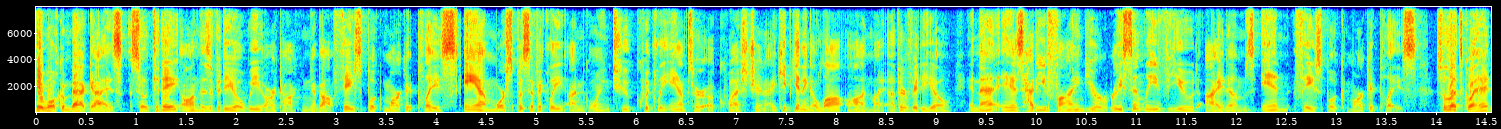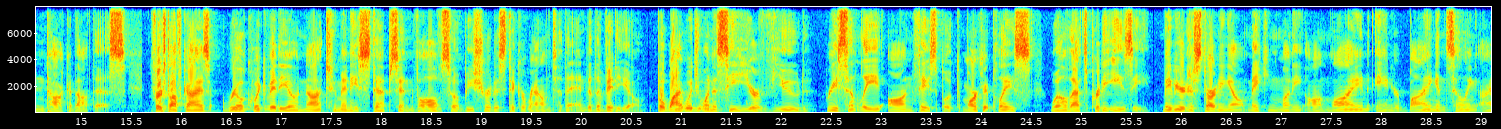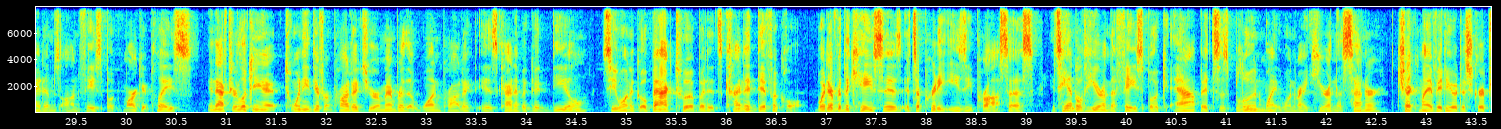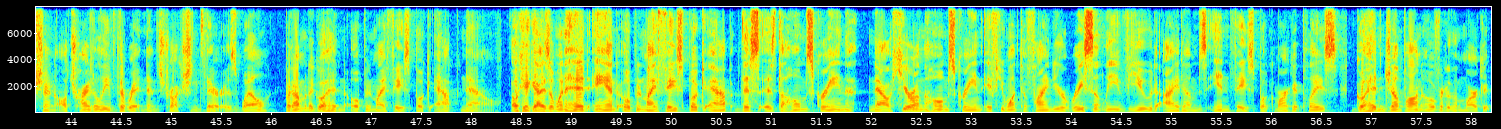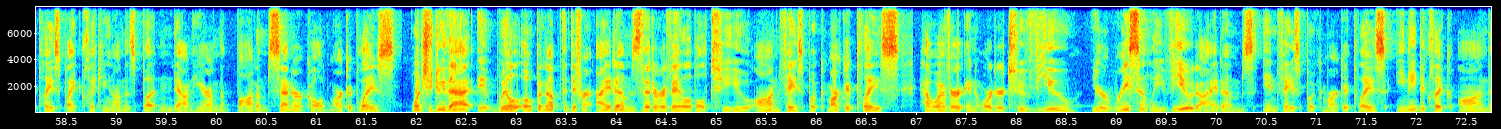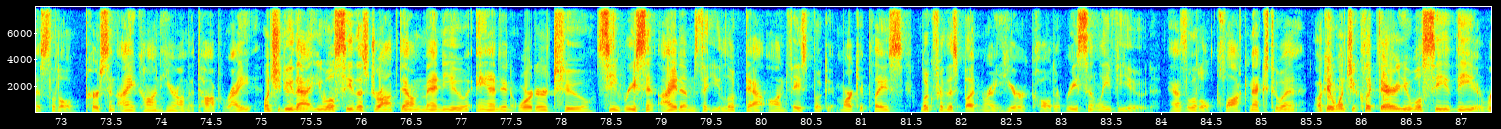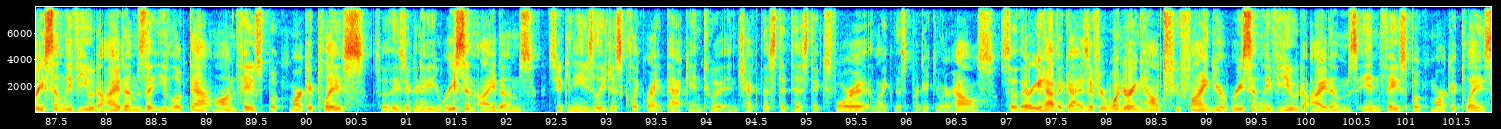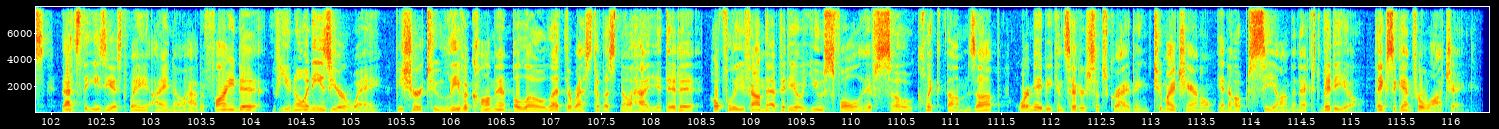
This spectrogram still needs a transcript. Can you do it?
Hey, welcome back guys. So today on this video, we are talking about Facebook Marketplace and more specifically, I'm going to quickly answer a question I keep getting a lot on my other video, and that is how do you find your recently viewed items in Facebook Marketplace? So let's go ahead and talk about this. First off guys, real quick video, not too many steps involved, so be sure to stick around to the end of the video. But why would you want to see your viewed recently on Facebook Marketplace? Well, that's pretty easy. Maybe you're just starting out making money online and you're buying and selling items on Facebook Facebook Marketplace. And after looking at 20 different products, you remember that one product is kind of a good deal. So you want to go back to it, but it's kind of difficult. Whatever the case is, it's a pretty easy process. It's handled here on the Facebook app. It's this blue and white one right here in the center. Check my video description. I'll try to leave the written instructions there as well. But I'm going to go ahead and open my Facebook app now. Okay, guys, I went ahead and opened my Facebook app. This is the home screen. Now, here on the home screen, if you want to find your recently viewed items in Facebook Marketplace, go ahead and jump on over to the Marketplace by clicking on this button down here on the bottom center called Marketplace. Once you do that, it will open up the different items that are available to you on Facebook Marketplace. However, in order to view your recently viewed items in Facebook Marketplace, you need to click on this little person icon here on the top right. Once you do that, you will see this drop down menu. And in order to see recent items that you looked at on Facebook at Marketplace, look for this button right here called recently viewed. It has a little clock next to it. Okay, once you click there, you will see the recently viewed items that you looked at on Facebook Marketplace. So these are going to be recent items. So you can easily just click right back into it and check the statistics for it, like this particular house. So there you have it, guys. If you're wondering how to find your recently viewed items in Facebook Marketplace, that's the easiest way I know how to find it. If you know an easier way, be sure to leave a comment below. Let the rest of us know how you did it. Hopefully you found that video useful. If so, click thumbs up or maybe consider subscribing to my channel and I hope to see you on the next video. Thanks again for watching.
